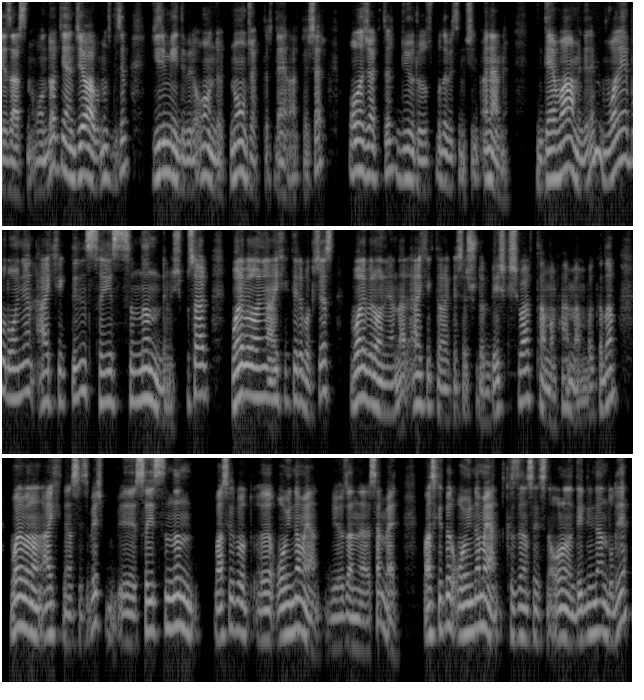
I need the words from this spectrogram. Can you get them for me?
yazarsın 14. Yani cevabımız bizim 27 bölü 14 ne olacaktır değerli arkadaşlar? Olacaktır diyoruz. Bu da bizim için önemli. Devam edelim. Voleybol oynayan erkeklerin sayısının demiş. Bu sefer voleybol oynayan erkeklere bakacağız. Voleybol oynayanlar erkekler arkadaşlar. Şurada 5 kişi var. Tamam hemen bakalım. Voleybol oynayan erkeklerin sayısı 5. E, sayısının basketbol e, oynamayan diyor zannedersem. Evet. Basketbol oynamayan kızların sayısına oranı dediğinden dolayı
